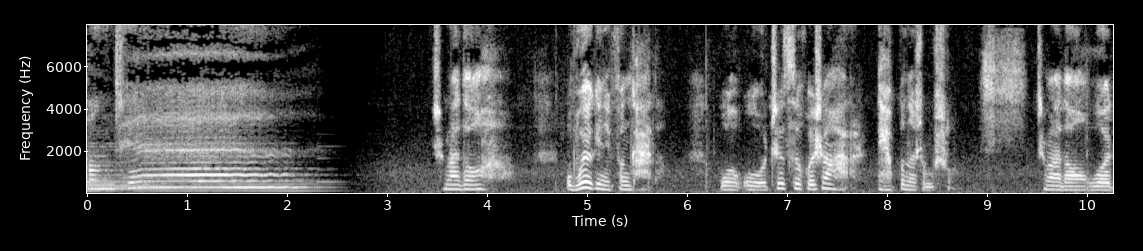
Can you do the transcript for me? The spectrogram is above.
房间。陈麦冬，我不会跟你分开的。我我这次回上海，哎呀，不能这么说。陈麦冬，我，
